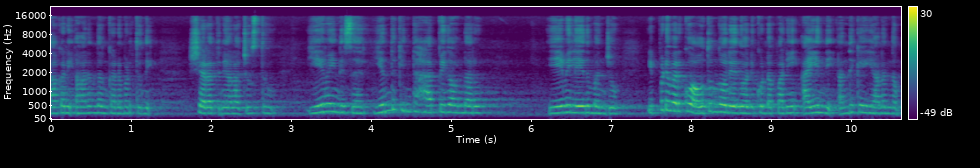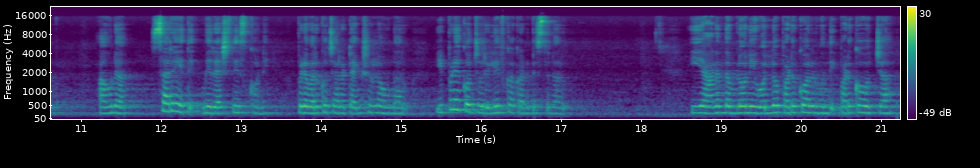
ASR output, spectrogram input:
దాగని ఆనందం కనబడుతుంది. శరత్ని అలా చూస్తూ ఏమైంది సార్? ఎందుకు ఇంత హ్యాపీగా ఉన్నారు? ఏమీ లేదు మంజు. ఇప్పటి వరకు అవుతుందో లేదో అనుకున్న పని అయింది. అందుకే ఈ ఆనందం. అవునా? సరే అయితే మీరు రెస్ట్ తీసుకోండి. ఇప్పటి వరకు చాలా టెన్షన్లో ఉన్నారు. ఇప్పుడే కొంచెం రిలీఫ్గా కనిపిస్తున్నారు. ఈ ఆనందంలో నీ ఒళ్ళో పడుకోవాలని ఉంది. పడుకోవచ్చా?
